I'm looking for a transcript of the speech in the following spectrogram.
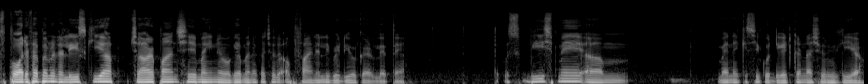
स्पॉटिफाई पर मैंने रिलीज़ किया चार पाँच छः महीने हो गए। मैंने कहा चलो अब फाइनली वीडियो कर लेते हैं। तो उस बीच में मैंने किसी को डेट करना शुरू किया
